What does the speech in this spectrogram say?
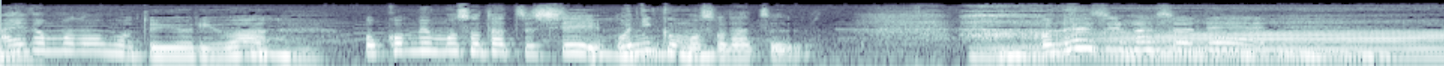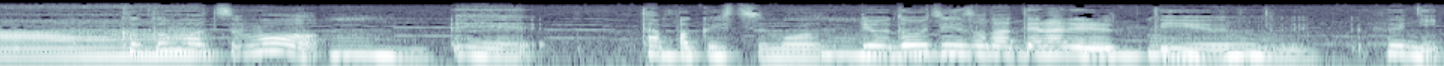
アイガモ農法というよりは、お米も育つし、お肉も育つ、同じ場所で穀物も、えー、タンパク質も両同時に育てられるっていうふうに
